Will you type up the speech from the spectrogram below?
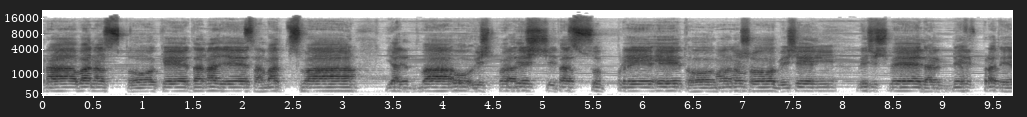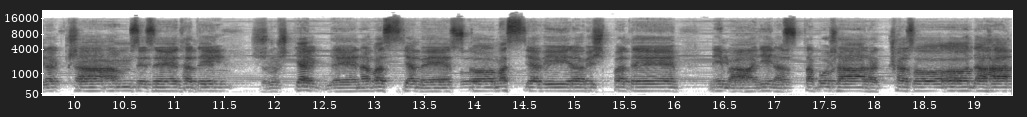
प्रावनस्तोकेतनये समत्स्वा। यद्वा विश्वदिश्चितः सुप्रेतो मनुषो विशे विश्वेदग्निः प्रतिरक्षांसि सेधति सृष्ट्यग्नेन वस्य मे सोमस्य वीरविष्पते। निमाजिनस्तपुषा रक्षसोदः।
